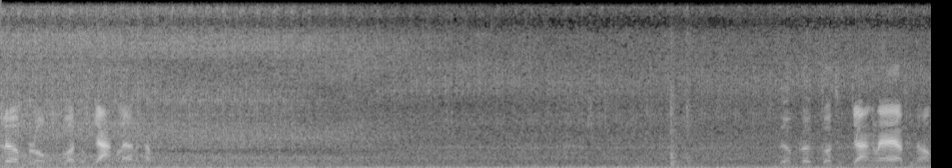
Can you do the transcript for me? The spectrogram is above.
เริ่มลงตัวทุกอย่างแล้วนะครับ เริ่มเริ่มตัวทุกอย่างแล้วพี่น้อง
